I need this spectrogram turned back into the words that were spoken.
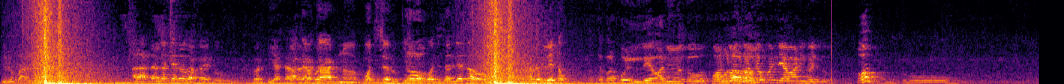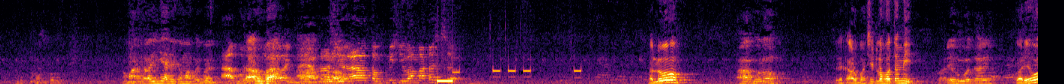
પેલો બાર. આધાર કાર્ડ લેતા કાકા એ તો કરી દઈએ આધાર આધાર કાર્ડ પાંચ હજાર રૂપિયા. પાંચ હજાર લેતા હો લેતા. તમારે કોઈ લેવાની હોય તો ફોન બોલાવડાવજો. કોઈ લેવાની હોય તો. હો? ભાઈબંધ હા બોલાવો આ કંપની સેવા માટે જ હલો? બોલો. એટલે કાળુભા કેટલો હો તમે? ઘરે હું વધારે કરે હો?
